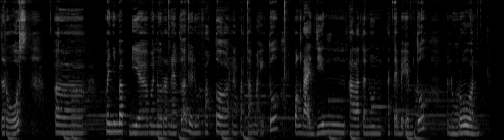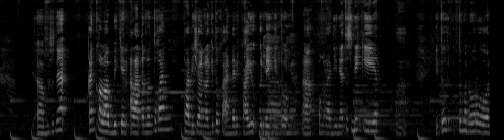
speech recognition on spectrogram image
Terus eh, penyebab dia menurunnya itu ada dua faktor. Yang pertama itu pengrajin alat tenun ATBM tuh menurun. Eh, maksudnya kan kalau bikin alat tenun tuh kan tradisional gitu kan dari kayu gede Iya, gitu. iya. Nah pengrajinnya tuh sedikit. Nah itu itu menurun.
